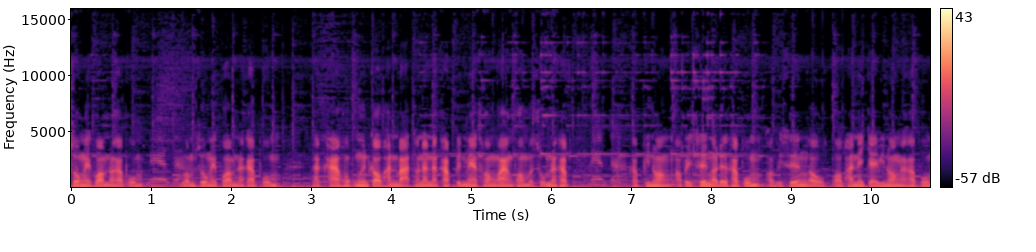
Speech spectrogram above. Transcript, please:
ส่งให้พร้อมนะครับ ผมแม่จ้ารวมส่งให้พร้อมนะครับ ผมราคาหกหมื่นเก้าพันบาทเท่านั้นนะครับเป็นแม่ท้องว่างพร้อมผสมนะครับแม่จ้ากับพี่น้องเอาไปเซิงเอาเด้อครับผมเอาไปเซิงเอาพอพันในใจพี่น้องนะครับ ผม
